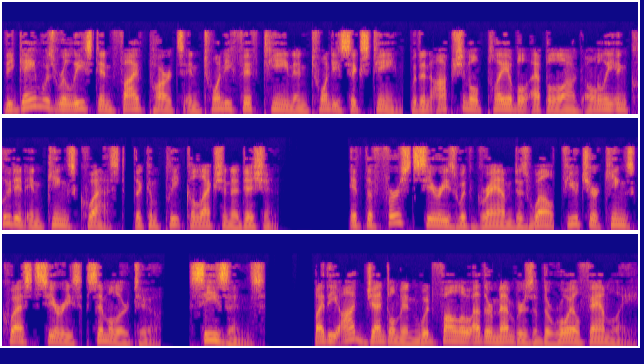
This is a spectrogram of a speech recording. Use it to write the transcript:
The game was released in five parts in 2015 and 2016, with an optional playable epilogue only included in King's Quest, the Complete Collection Edition. If the first series with Graham does well, future King's Quest series similar to «Seasons» by The Odd Gentleman would follow other members of the royal family.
